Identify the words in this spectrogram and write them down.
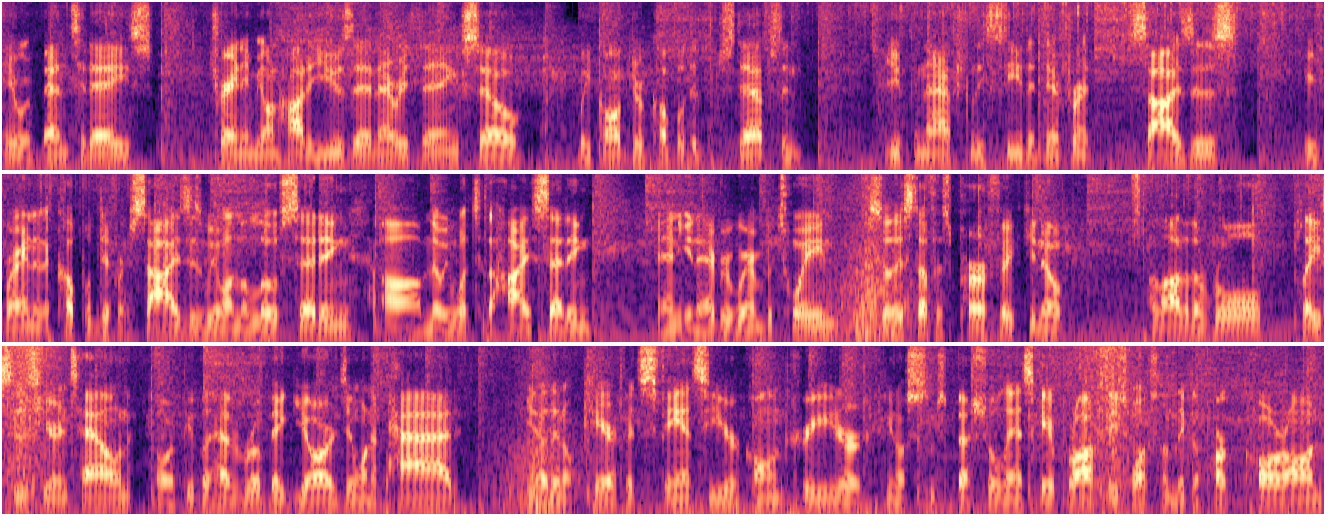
Here with Ben today, he's training me on how to use it and everything. So we've gone through a couple different steps and you can actually see the different sizes. We've ran in a couple different sizes. We went on the low setting, um, then we went to the high setting and you know everywhere in between. So this stuff is perfect. You know, a lot of the rural places here in town or people that have real big yards, they want a pad. You know, they don't care if it's fancy or concrete or, you know, some special landscape rocks. They just want something they can park a car on.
